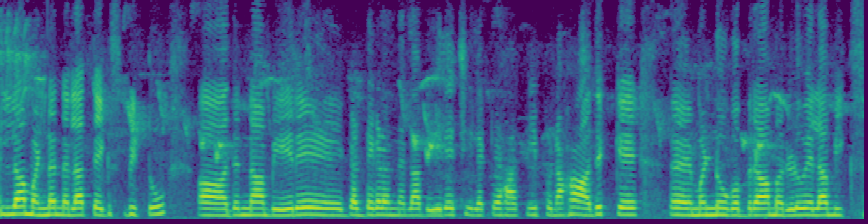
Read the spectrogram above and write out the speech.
ಎಲ್ಲ ಮಣ್ಣನ್ನೆಲ್ಲ ತೆಗೆಸ್ಬಿಟ್ಟು ಅದನ್ನು ಬೇರೆ ಗಡ್ಡೆಗಳನ್ನೆಲ್ಲ ಬೇರೆ ಚೀಲಕ್ಕೆ ಹಾಕಿ ಪುನಃ ಅದಕ್ಕೆ ಮಣ್ಣು, ಗೊಬ್ಬರ, ಮರಳು ಎಲ್ಲ ಮಿಕ್ಸ್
